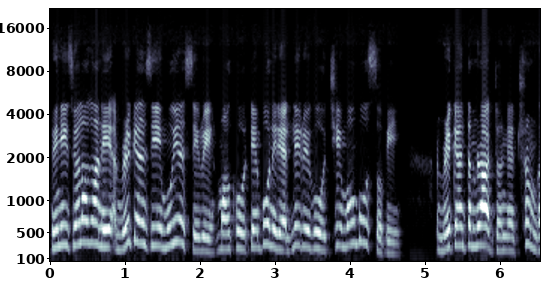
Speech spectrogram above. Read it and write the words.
ဗင်နီဇွဲလားကနေအမေရိကန်စီမူရစီရီမောင်ခိုတင်ပို့နေတဲ့လှေတွေကိုချိန်မုံဖို့ဆိုပြီးအမေရိကန်သမ္မတဒေါ်နယ်ထရမ့်က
